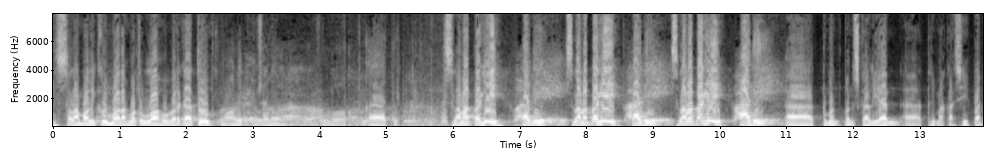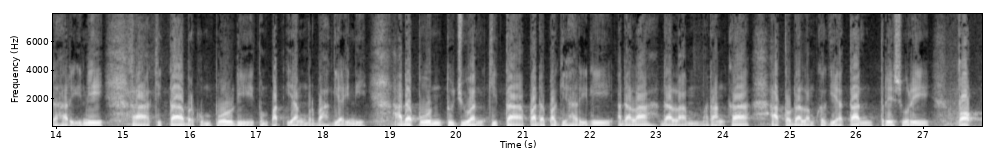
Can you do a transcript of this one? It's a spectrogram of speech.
Assalamualaikum warahmatullahi wabarakatuh. Waalaikumsalam warahmatullahi wabarakatuh. Selamat pagi. Pagi, Selamat pagi. pagi, Selamat pagi. pagi. Uh, teman-teman sekalian, uh, terima kasih pada hari ini uh, kita berkumpul di tempat yang berbahagia ini. Adapun tujuan kita pada pagi hari ini adalah dalam rangka atau dalam kegiatan Treasury Talk.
